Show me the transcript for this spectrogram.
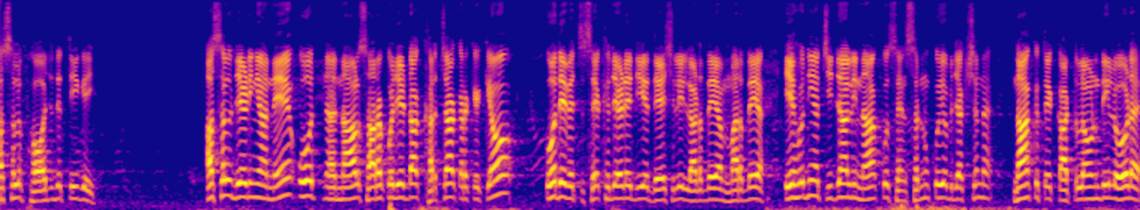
ਅਸਲ ਫੌਜ ਦਿੱਤੀ ਗਈ। ਅਸਲ ਜਿਹੜੀਆਂ ਨੇ ਉਹ ਨਾਲ ਸਾਰਾ ਕੁਝ ਏਡਾ ਖਰਚਾ ਕਰਕੇ ਕਿਉਂ ਉਹਦੇ ਵਿੱਚ ਸਿੱਖ ਜਿਹੜੇ ਜੀ ਇਹ ਦੇਸ਼ ਲਈ ਲੜਦੇ ਆ, ਮਰਦੇ ਆ, ਇਹੋ ਜੀਆਂ ਚੀਜ਼ਾਂ ਲਈ ਨਾ ਕੋਈ ਸੈਂਸਰ ਨੂੰ ਕੋਈ ਆਬਜੈਕਸ਼ਨ ਹੈ, ਨਾ ਕਿਤੇ ਕੱਟ ਲਾਉਣ ਦੀ ਲੋੜ ਹੈ।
